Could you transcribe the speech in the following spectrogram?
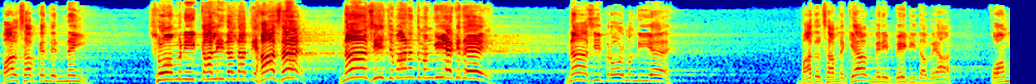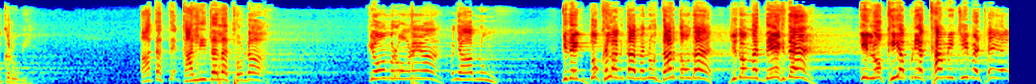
ਬਾਲ ਸਾਹਿਬ ਕਹਿੰਦੇ, ਨਹੀਂ। ਸ਼੍ਰੋਮਣੀ ਅਕਾਲੀ ਦਲ ਦਾ ਇਤਿਹਾਸ ਹੈ। ਨਾ ਅਸੀਂ ਜ਼ਮਾਨਤ ਮੰਗੀ ਹੈ ਕਿਤੇ। ਨਾ ਅਸੀਂ ਪਰੋਲ ਮੰਗੀ ਹੈ। ਬਾਦਲ ਸਾਹਿਬ ਨੇ ਕਿਹਾ, ਮੇਰੀ ਬੇਟੀ ਦਾ ਵਿਆਹ ਕੌਮ ਕਰੂਗੀ। ਆ ਤਾਂ ਤੇ ਅਕਾਲੀ ਦਲ ਹੈ ਤੁਹਾਡਾ। ਕਿਉਂ ਮਰਵਾਉਣੇ ਆ ਪੰਜਾਬ ਨੂੰ? ਕਿਤੇ ਦੁੱਖ ਲੱਗਦਾ, ਮੈਨੂੰ ਦਰਦ ਆਉਂਦਾ ਜਦੋਂ ਮੈਂ ਦੇਖਦਾ ਕਿ ਲੋਕੀ ਆਪਣੀ ਅੱਖਾਂ ਮੀਚੀ ਬੈਠੇ ਐ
